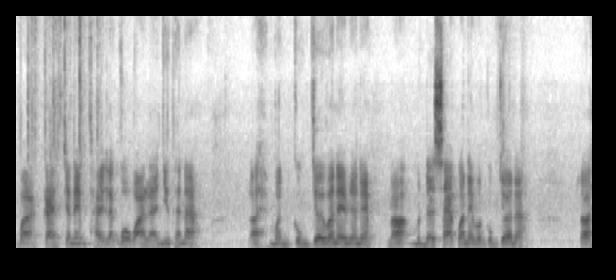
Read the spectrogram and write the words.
ba cây cho anh em thấy là bộ bài là như thế nào. Rồi mình cùng chơi với anh em nha anh em. Đó mình để sát và anh em mình cùng chơi nè. Rồi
